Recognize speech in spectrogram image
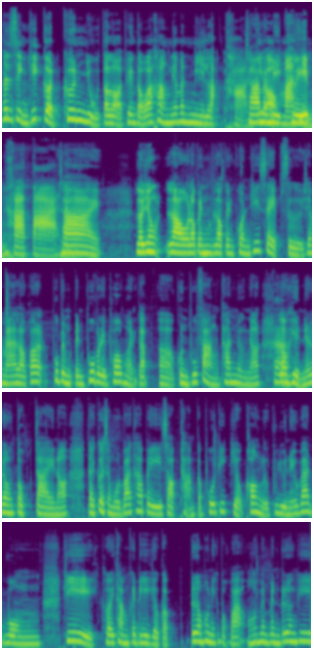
เป็นสิ่งที่เกิดขึ้นอยู่ตลอดเพียงแต่ว่าครั้งเนี้ยมันมีหลักฐานใช่ที่มันออมีกมาคลิปเห็นคาตาใช่ เรายังเราเราเป็นเราเป็นคนที่เสพสื่อใช่ไหมเราก็ผู้เป็นเป็นผู้บริโภคเหมือนกับเอ่อคุณผู้ฟังท่านหนึ่งเนาะค่ะเราเห็นเนี่ยเราตกใจเนาะแต่เกิดสมมติว่าถ้าไปสอบถามกับผู้ที่เกี่ยวข้อง หรืออยู่ในแวดวงที่เคยทำคดีเกี่ยวกับเรื่องพวกนี้ก็บอกว่าอ๋อมันเป็นเรื่องที่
